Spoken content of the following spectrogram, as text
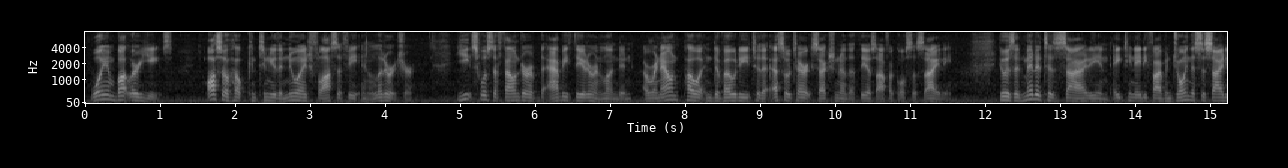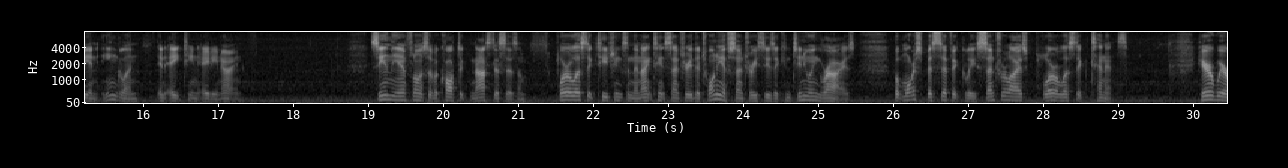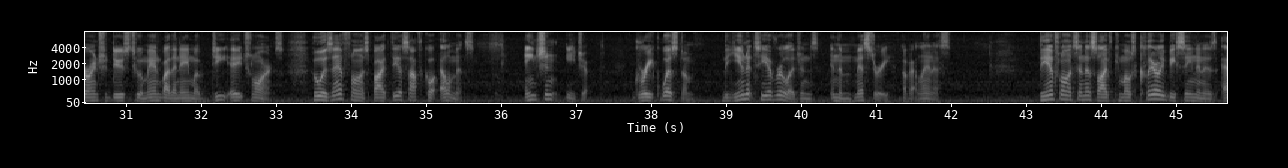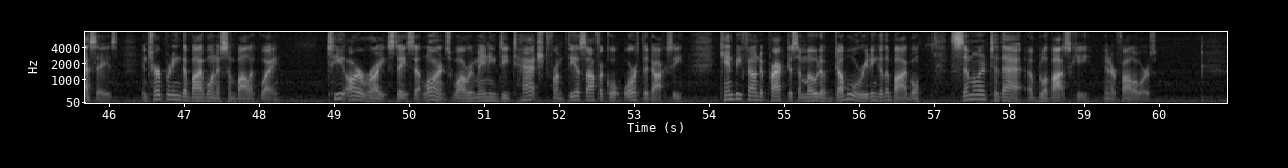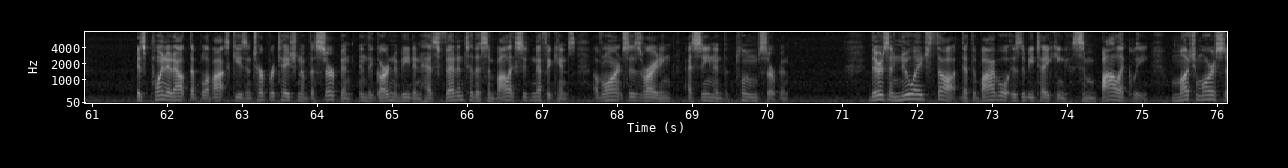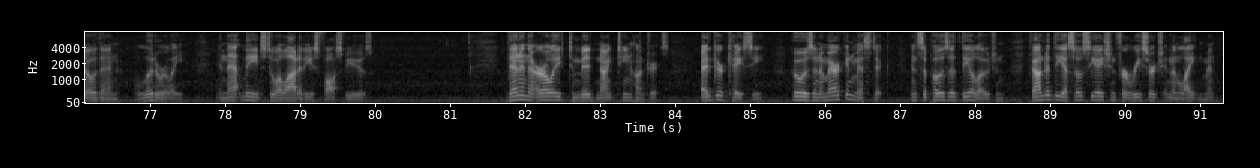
William Butler Yeats also helped continue the New Age philosophy and literature. Yeats was the founder of the Abbey Theatre in London, a renowned poet and devotee to the esoteric section of the Theosophical Society. He was admitted to society in 1885 and joined the society in England in 1889. Seeing the influence of occultic Gnosticism, pluralistic teachings in the 19th century, the 20th century sees a continuing rise, but more specifically, centralized pluralistic tenets. Here we are introduced to a man by the name of D. H. Lawrence, who was influenced by theosophical elements, ancient Egypt, Greek wisdom, the unity of religions, and the mystery of Atlantis. The influence in his life can most clearly be seen in his essays, interpreting the Bible in a symbolic way. T. R. Wright states that Lawrence, while remaining detached from theosophical orthodoxy, can be found to practice a mode of double reading of the Bible similar to that of Blavatsky and her followers. It's pointed out that Blavatsky's interpretation of the serpent in the Garden of Eden has fed into the symbolic significance of Lawrence's writing as seen in the plumed serpent. There's a New Age thought that the Bible is to be taken symbolically much more so than literally, and that leads to a lot of these false views. Then, in the early to mid 1900s, Edgar Cayce, who was an American mystic and supposed theologian, founded the Association for Research and Enlightenment.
